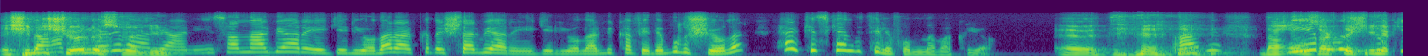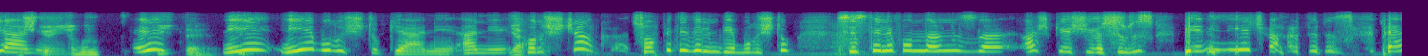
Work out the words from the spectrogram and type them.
E şimdi Daha şöyle söyleyeyim. yani insanlar bir araya geliyorlar, arkadaşlar bir araya geliyorlar, bir kafede buluşuyorlar. Herkes kendi telefonuna bakıyor. Evet. Abi, Daha uzaktakiyle konuşuyor yani? Evet. Değil de. Niye niye buluştuk yani? Hani ya. konuşacak, sohbet edelim diye buluştuk. Siz telefonlarınızla aşk yaşıyorsunuz. Beni niye çağırdınız? Ben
